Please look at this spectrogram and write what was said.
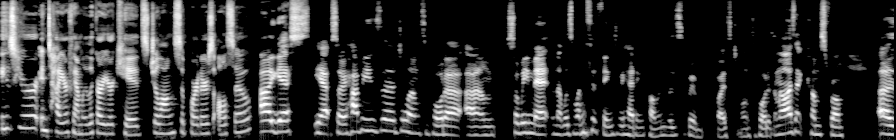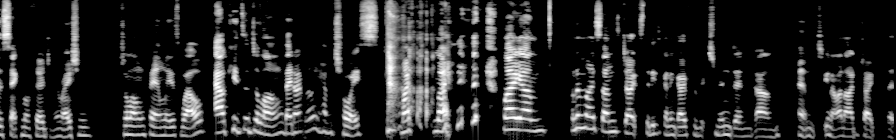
Is your entire family, like, are your kids Geelong supporters also? Uh, yes. Yeah. So hubby's a Geelong supporter. Um, so we met, and that was one of the things we had in common was we're both Geelong supporters. And Isaac comes from a second or third generation Geelong family as well. Our kids are Geelong; they don't really have a choice. My my my um one of my son's jokes that he's going to go for Richmond, and um and you know, and I joke that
